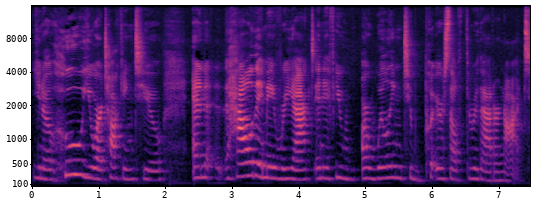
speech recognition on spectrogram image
you know who you are talking to and how they may react and if you are willing to put yourself through that or not.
